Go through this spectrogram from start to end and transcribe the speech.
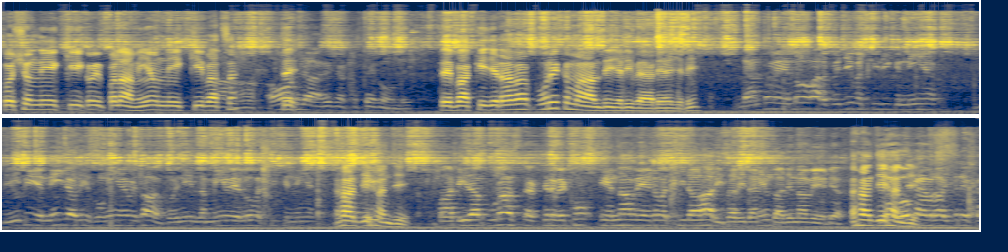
ਕੁਛ 19 21 ਕੋਈ ਭਲਾਵੀਂ ਆ 19 21 ਬਸ ਤੇ ਜਾ ਕੇ ਛੱਟ ਤੇ ਬਾਕੀ ਜਿਹੜਾ ਵਾ ਪੂਰੇ ਕਮਾਲ ਦੀ ਜਿਹੜੀ ਵੈੜ ਆ ਜਿਹੜੀ। ਲੈਂਥ ਵੇਖ ਲਓ ਹਰ ਜੀ ਬੱਚੀ ਦੀ ਕਿੰਨੀ ਆ। ਬਿਊਟੀ ਇੰਨੀ ਜ਼ਿਆਦਾ ਸੋਹਣੀ ਆ ਵੀ ਹਿਸਾਬ ਕੋਈ ਨਹੀਂ ਲੰਮੀ ਵੇਖ ਲਓ ਬੱਚੀ ਕਿੰਨੀ ਆ। ਹਾਂਜੀ ਹਾਂਜੀ। ਬਾਡੀ ਦਾ ਪੂਰਾ ਸਟਰਕਚਰ ਵੇਖੋ ਇੰਨਾ weight ਬੱਚੀ ਦਾ ਹਾਰੀ ਸਾਰੀ ਦਾ ਨਹੀਂ ਹੁੰਦਾ ਜਿੰਨਾ weight ਆ। ਹਾਂਜੀ ਲਿਆਓ ਹਾਂਜੀ। ਕੈਮਰਾ ਇੱਧਰ ਇੱਕ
